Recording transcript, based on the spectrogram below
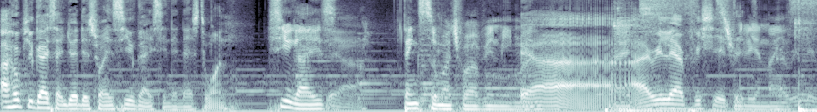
I hope you guys enjoyed this one. See you guys in the next one. See you guys. Yeah. Thanks so much for having me, man. Yeah. I really appreciate it. It's it. really nice.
